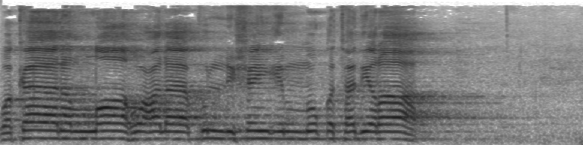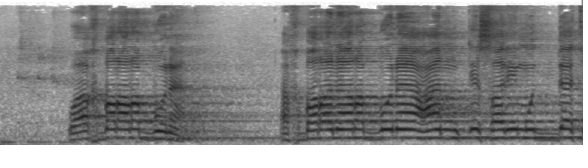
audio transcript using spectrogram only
وكان الله على كل شيء مقتدرا. وأخبر ربنا أخبرنا ربنا عن قصر مدة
